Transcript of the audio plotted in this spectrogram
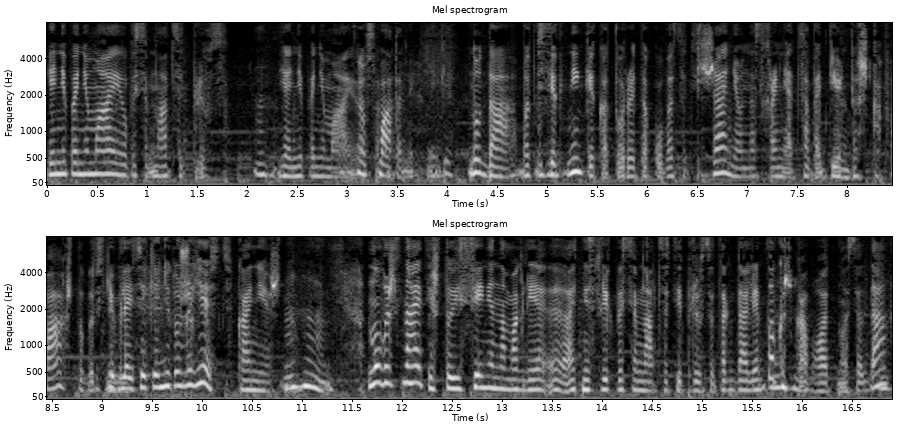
Я не понимаю 18 плюс. Угу. Я не понимаю. Ну, этого. с матами книги. Ну да, вот угу. все книги, которые такого содержания, у нас хранятся в отдельных шкафах, чтобы. То есть в библиотеке они тоже есть? Конечно. Угу. Ну, вы же знаете, что Есенина могли э, отнесли к 18 плюс и так далее. Много угу. кого относят, да? Угу.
